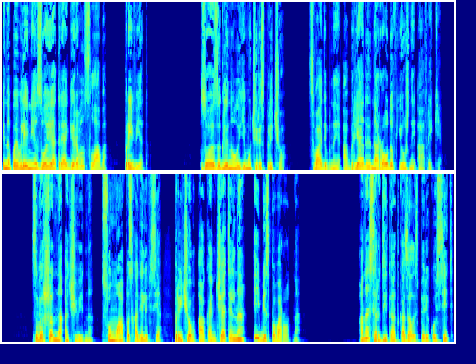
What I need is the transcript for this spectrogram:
И на появление Зои отреагировал слабо. «Привет». Зоя заглянула ему через плечо. Свадебные обряды народов Южной Африки. Совершенно очевидно, с ума посходили все, причем окончательно и бесповоротно. Она сердито отказалась перекусить,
